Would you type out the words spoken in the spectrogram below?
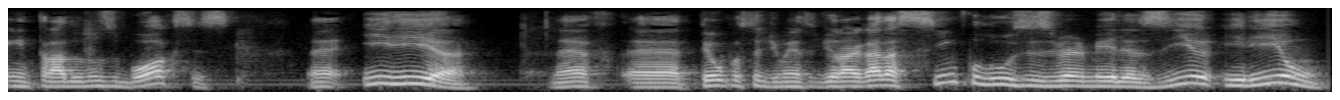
entrado nos boxes, é, iria né, é, ter o procedimento de largada, cinco luzes vermelhas iriam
